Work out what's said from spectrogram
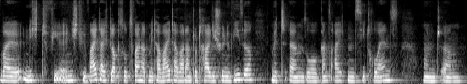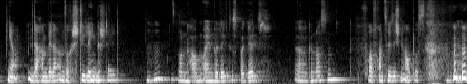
weil nicht viel, nicht viel weiter, ich glaube so 200 Meter weiter, war dann total die schöne Wiese mit ähm, so ganz alten Citroëns. Und ähm, ja, da haben wir dann unsere Stühle hingestellt. Mhm. Und haben ein belegtes Baguette äh, genossen. Vor französischen Autos. Ja.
